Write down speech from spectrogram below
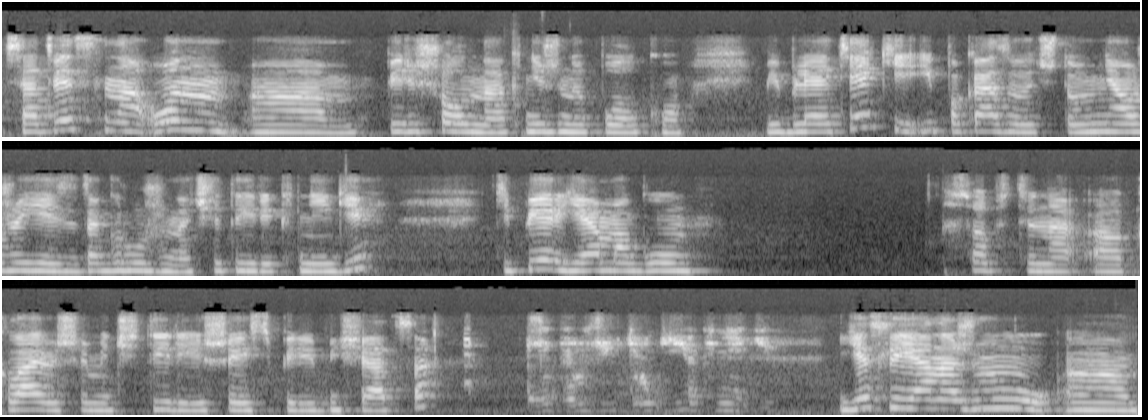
Соответственно, он э, перешел на книжную полку библиотеки и показывает, что у меня уже есть загружено 4 книги. Теперь я могу, собственно, э, клавишами 4 и 6 перемещаться. Загрузить другие книги. Если я нажму э,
